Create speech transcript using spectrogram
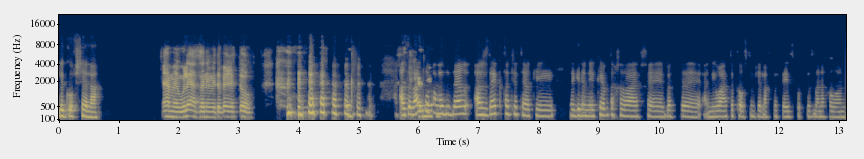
לגוף שלה. אה, מעולה, אז אני מדברת טוב. אז אולי תוכל לדבר על זה קצת יותר, כי נגיד אני עוקבת אחרייך, ואני רואה את הפוסטים שלך בפייסבוק בזמן האחרון,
